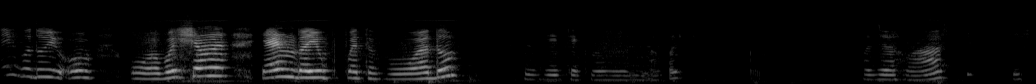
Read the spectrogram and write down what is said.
їх годую овочами, я їм даю попити воду. Дивіться, як вони на. Оце глазки, якийсь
